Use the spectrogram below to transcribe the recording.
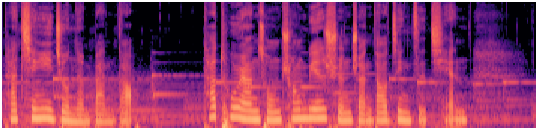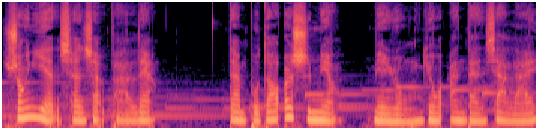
她轻易就能办到。她突然从窗边旋转到镜子前，双眼闪闪发亮，但不到二十秒，面容又暗淡下来。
